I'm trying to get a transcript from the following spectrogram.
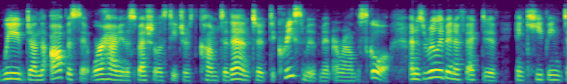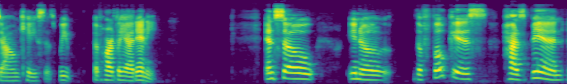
We've done the opposite. We're having the specialist teachers come to them to decrease movement around the school. And it's really been effective in keeping down cases. We have hardly had any. And so, you know, the focus has been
